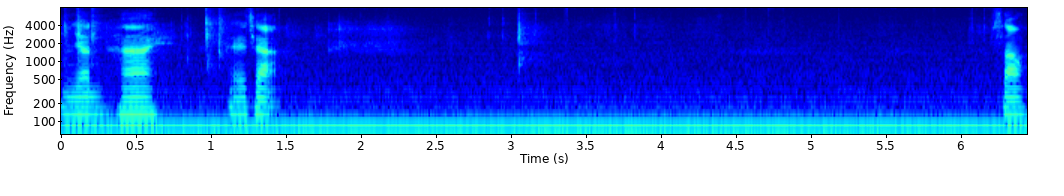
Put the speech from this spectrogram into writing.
Nhân 2 thế chạm. Xong.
